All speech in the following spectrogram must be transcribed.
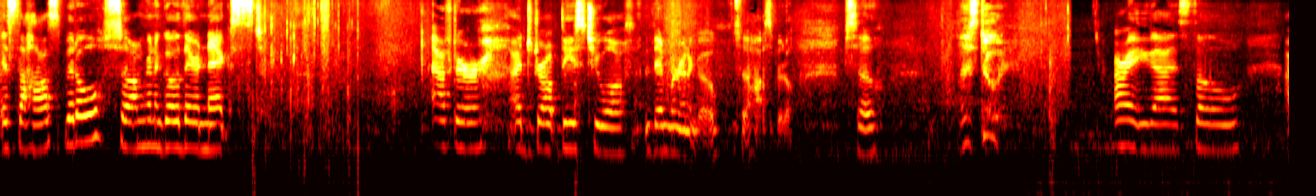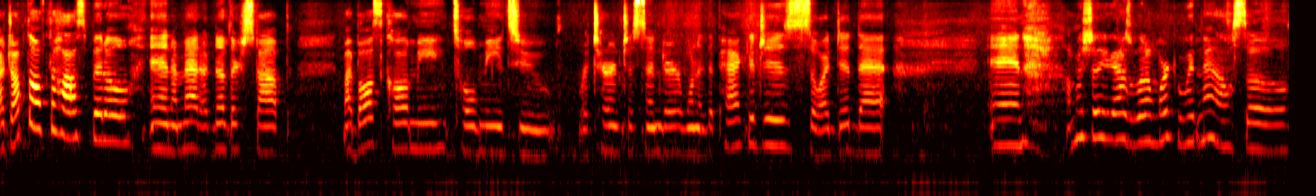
it's the hospital. So I'm gonna go there next after I drop these two off. Then we're gonna go to the hospital. So let's do it. All right, you guys. So I dropped off the hospital and I'm at another stop. My boss called me, told me to return to sender one of the packages. So I did that. And I'm gonna show you guys what I'm working with now. So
